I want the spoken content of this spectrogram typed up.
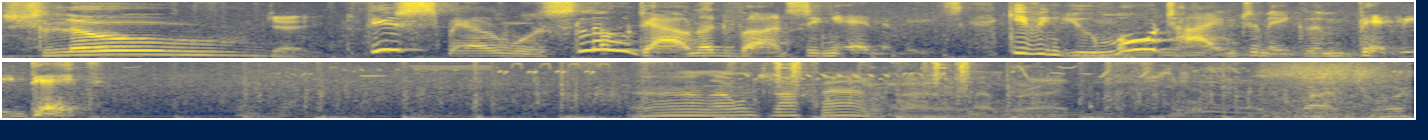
Slow. gate. This spell will slow down advancing enemies, giving you more time to make them very dead. Uh, that one's not bad if I remember right. Flat torch.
